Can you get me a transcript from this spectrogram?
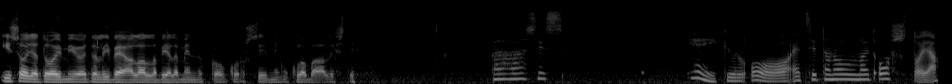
isoja toimijoita live-alalla vielä mennyt konkurssiin niin kuin globaalisti? Uh, siis ei kyllä ole. Sitten on ollut noita ostoja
